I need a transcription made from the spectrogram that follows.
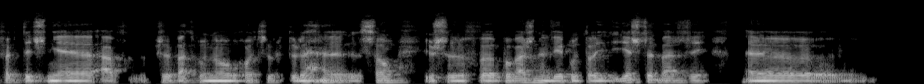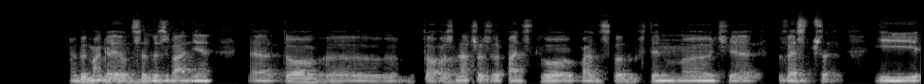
faktycznie, a w przypadku no, uchodźców, które są już w poważnym wieku, to jeszcze bardziej wymagające wyzwanie, to, to oznacza, że państwo, państwo w tym cię wesprze. I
